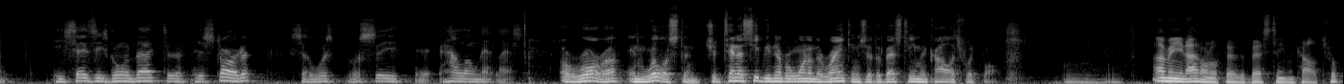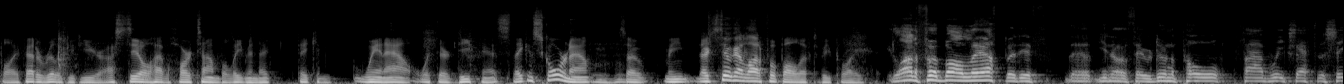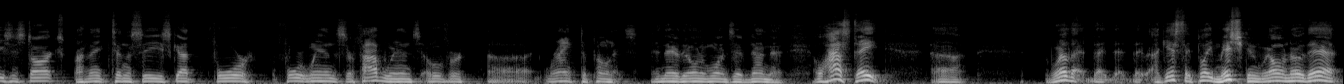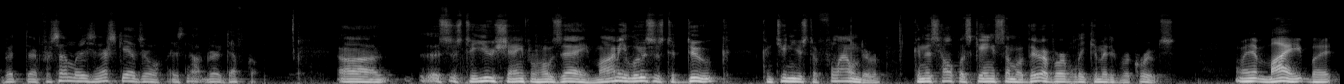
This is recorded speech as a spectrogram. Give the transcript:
he says he's going back to his starter, so we'll we'll see uh, how long that lasts. Aurora and Williston. Should Tennessee be number one in the rankings of the best team in college football? I mean, I don't know if they're the best team in college football. They've had a really good year. I still have a hard time believing they they can win out with their defense. They can score now, so I mean, they've still got a lot of football left to be played. A lot of football left, but if the you know if they were doing a poll five weeks after the season starts, I think Tennessee's got four four wins or five wins over uh, ranked opponents, and they're the only ones that have done that. Ohio State. Uh, well, that, that, that, that- I guess they play Michigan. We all know that, but uh, for some reason their schedule is not very difficult. Uh, this is to you, Shane, from Jose. Miami loses to Duke, continues to flounder. Can this help us gain some of their verbally committed recruits? I mean, it might, but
